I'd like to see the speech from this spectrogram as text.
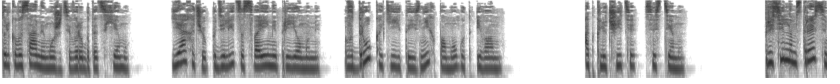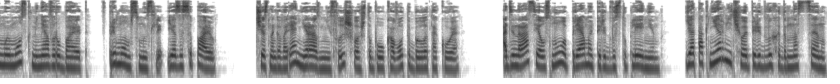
Только вы сами можете выработать схему. Я хочу поделиться своими приемами. Вдруг какие-то из них помогут и вам. Отключите систему. При сильном стрессе мой мозг меня вырубает. В прямом смысле, я засыпаю. Честно говоря, ни разу не слышала, чтобы у кого-то было такое. Один раз я уснула прямо перед выступлением. Я так нервничала перед выходом на сцену,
